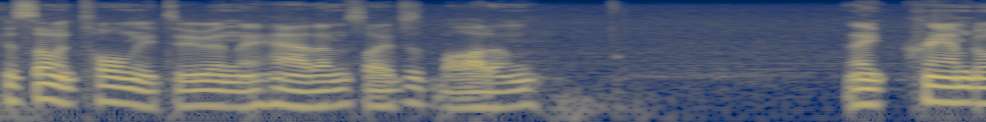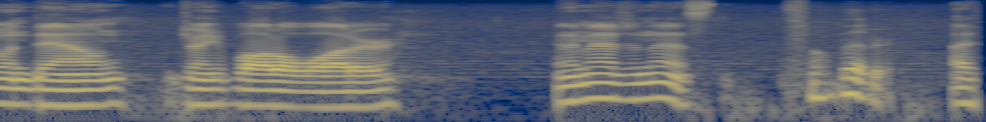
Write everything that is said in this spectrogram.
because someone told me to, and they had them, so I just bought them. And I crammed one down, drank a bottle of water, and imagine this: Felt better. I,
